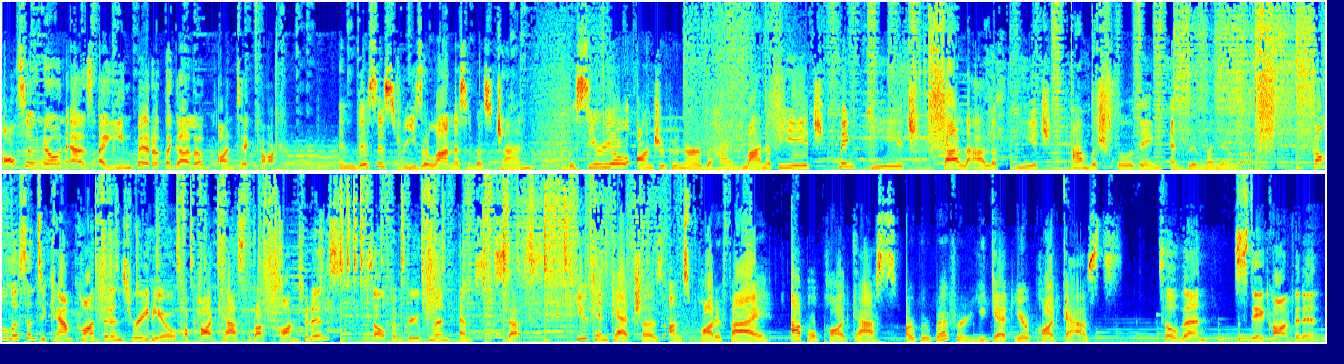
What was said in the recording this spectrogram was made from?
also known as Ayn Pero Tagalog on TikTok. And this is Riza Lana Sebastian, the serial entrepreneur behind Lana PH, Mink PH, Sala Ala PH, Ambush Clothing, and Wim Manila. Come listen to Camp Confidence Radio, a podcast about confidence, self improvement, and success. You can catch us on Spotify, Apple Podcasts, or wherever you get your podcasts. Till then, stay confident.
